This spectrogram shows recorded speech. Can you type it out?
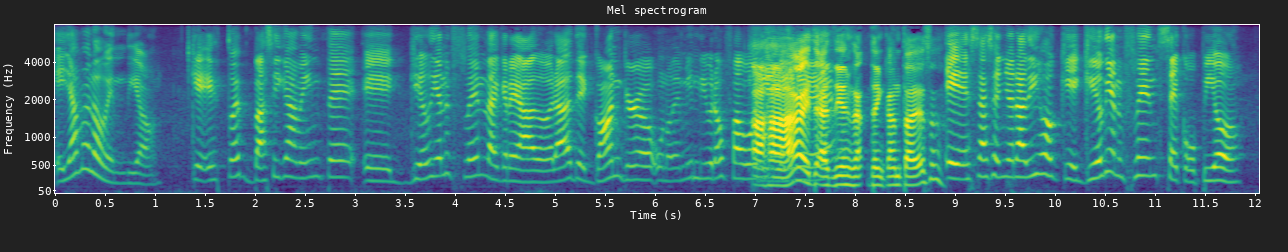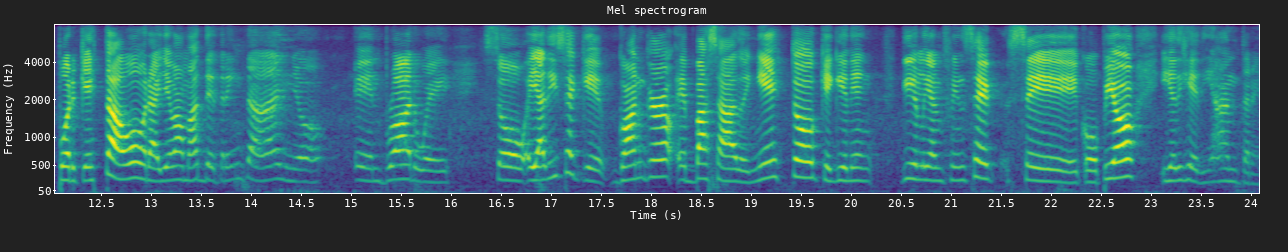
Ella me lo vendió. Que esto es básicamente eh, Gillian Flynn, la creadora de Gone Girl, uno de mis libros favoritos. Ajá, ¿te, te- te encanta eso? Esa señora dijo que Gillian Flynn se copió porque esta obra lleva más de 30 años en Broadway. So, ella dice que Gone Girl es basado en esto, que Gillian, Gillian Flynn se, se copió. Y yo dije, diantre,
